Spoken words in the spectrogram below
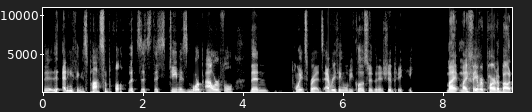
th- anything is possible. This is this team is more powerful than point spreads. Everything will be closer than it should be. My my favorite part about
